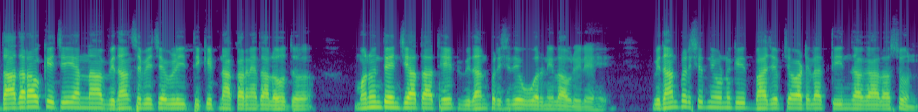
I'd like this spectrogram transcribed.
दादाराव केचे यांना विधानसभेच्या वेळी तिकीट नाकारण्यात आलं होतं. म्हणून त्यांची आता थेट विधान परिषदेवर वर्णी लावलेली आहे. विधान परिषद निवडणुकीत भाजपच्या वाटेला तीन जागा आला असून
